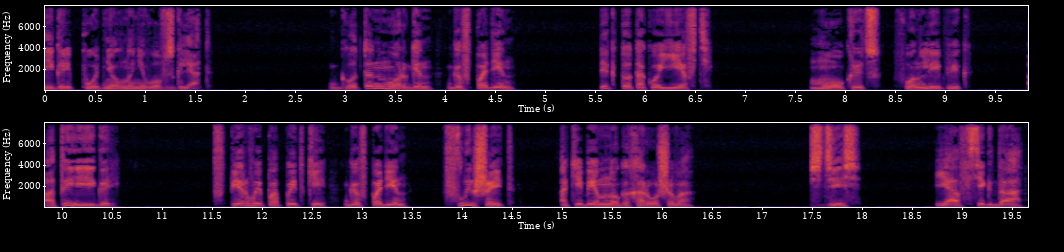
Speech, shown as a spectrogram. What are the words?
Игорь поднял на него взгляд. «Guten Morgen, господин. Ты кто такой Ефть?» Мокриц, фон Липвик. А ты Игорь. В первой попытке, господин, флышать о тебе много хорошего. Здесь? Я всегда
